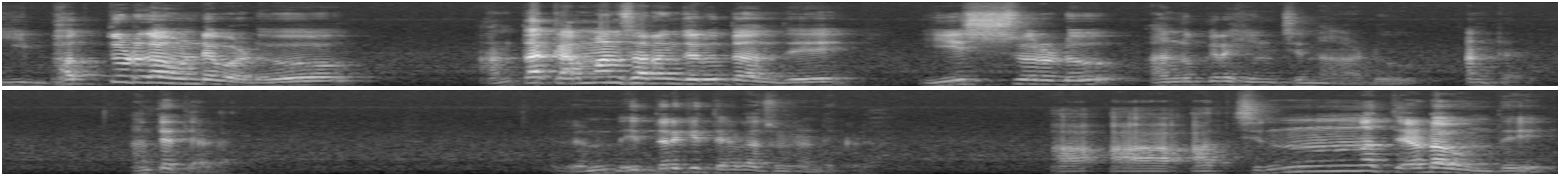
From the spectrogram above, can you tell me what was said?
ఈ భక్తుడుగా ఉండేవాడు అంత కర్మానుసారం జరుగుతుంది ఈశ్వరుడు అనుగ్రహించినాడు అంటాడు. అంతే తేడా. రెండు ఇద్దరికి తేడా చూడండి ఇక్కడ. ఆ- ఆ చిన్న తేడా ఉంది.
